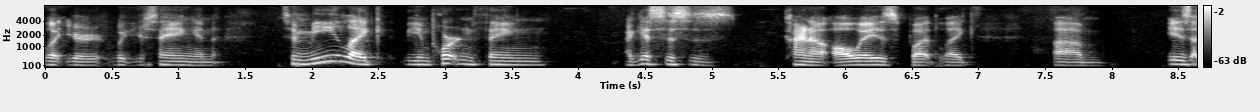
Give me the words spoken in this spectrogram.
what you're what you're saying, and to me, like the important thing, I guess this is kind of always, but like um is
